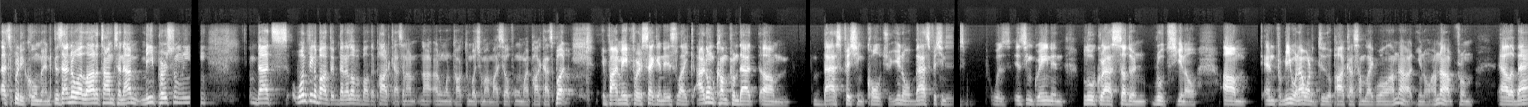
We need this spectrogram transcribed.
That's pretty cool, man. Because I know a lot of times, and I'm me personally, that's one thing about the, that I love about the podcast, and I'm not I don't want to talk too much about myself on my podcast, but if I may for a second, it's like I don't come from that um bass fishing culture. You know, bass fishing is, was is ingrained in bluegrass southern roots, you know. Um and for me when I wanted to do a podcast, I'm like, well, I'm not, you know, I'm not from Alabama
